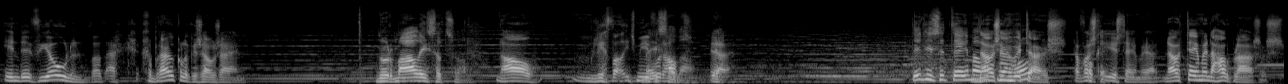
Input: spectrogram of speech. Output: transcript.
in de violen, wat eigenlijk gebruikelijker zou zijn. Normaal is dat zo. Nou, ligt wel iets meer Meestal voor de hand. wel, ja. Ja. Dit is het thema. Nou zijn we weer thuis. Dat was het eerste thema. Ja. Nou, het thema in de houtblazers.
